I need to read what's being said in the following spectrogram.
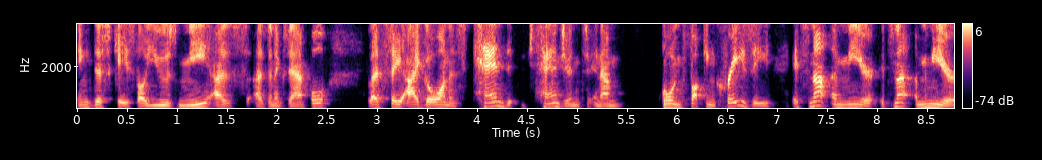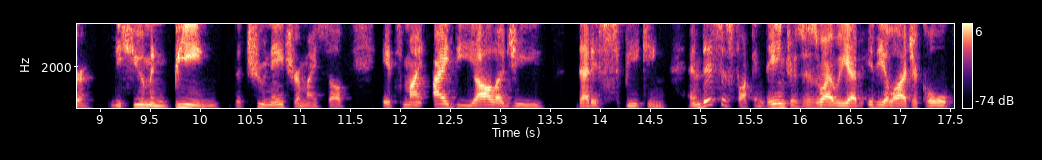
In this case i'll use me as as an example. Let's say i go on this tangent tangent and i'm going fucking crazy. It's not a mere it's not a mere the human being the true nature of myself. It's my ideology that is speaking. And this is fucking dangerous. This is why we have ideological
